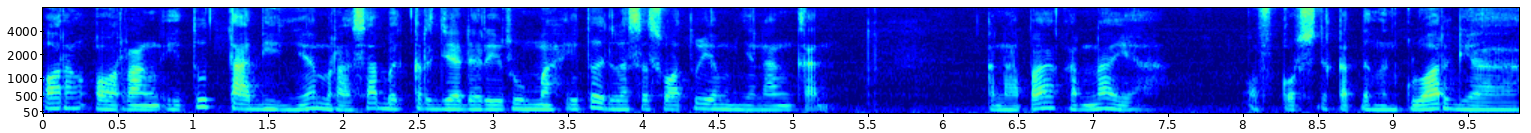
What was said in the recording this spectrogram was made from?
orang-orang itu tadinya merasa bekerja dari rumah itu adalah sesuatu yang menyenangkan. Kenapa? Karena ya of course dekat dengan keluarga,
